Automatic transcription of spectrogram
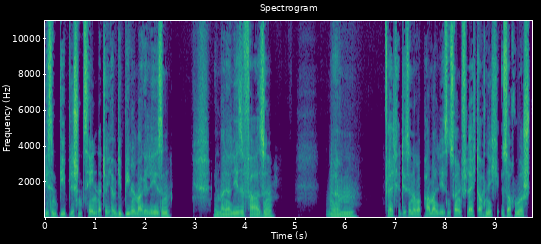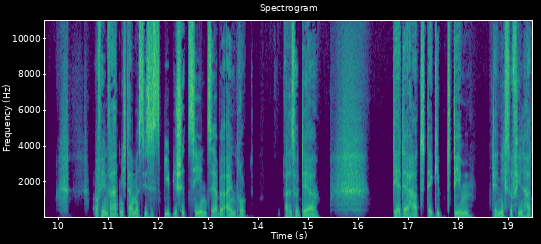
diesen biblischen Zehn, natürlich habe ich die Bibel mal gelesen, in meiner Lesephase. Ähm, vielleicht hätte ich sie noch ein paar Mal lesen sollen, vielleicht auch nicht, ist auch wurscht. Auf jeden Fall hat mich damals dieses biblische Zehnt sehr beeindruckt. Also der, der, der hat, der gibt dem, der nicht so viel hat.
